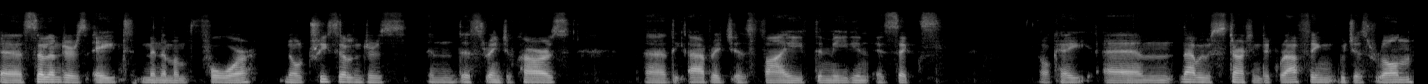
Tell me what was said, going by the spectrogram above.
uh, cylinders 8, minimum 4, no 3 cylinders in this range of cars. Uh, the average is 5, the median is 6. Okay, um, now we were starting the graphing, we just run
